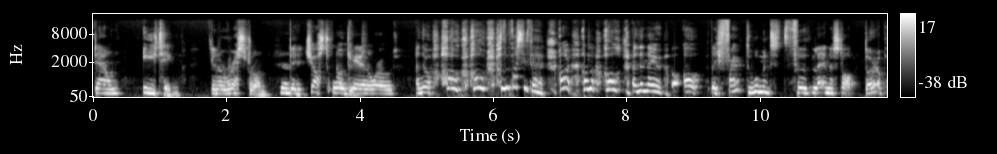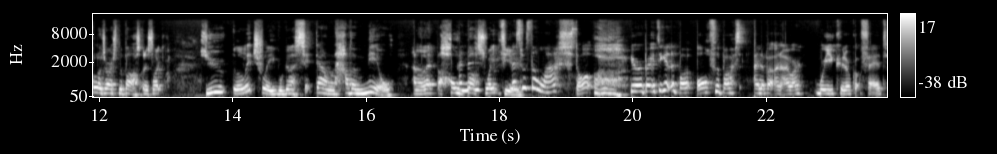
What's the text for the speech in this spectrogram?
down eating in a restaurant. They're just Not ordered. care in the world. And they were, oh, oh, the bus is there. Oh, oh, oh. And then they, oh, they thanked the woman for letting us stop. Don't apologise to the bus. And it's like, you literally were going to sit down and have a meal and let the whole And then bus wait for you. This was the last stop. You're about to get the bu- off the bus in about an hour where you could have got fed.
